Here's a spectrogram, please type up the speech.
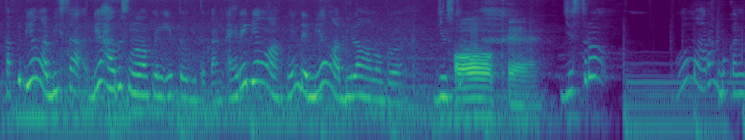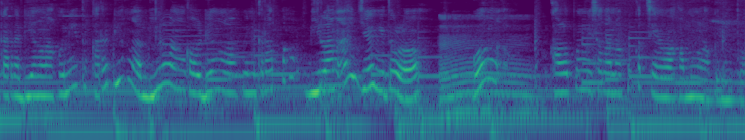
tapi dia nggak bisa. Dia harus ngelakuin itu gitu kan. Akhirnya dia ngelakuin dan dia nggak bilang sama gue justru oke. justru gue marah bukan karena dia ngelakuin itu karena dia nggak bilang kalau dia ngelakuin kenapa bilang aja gitu loh. Hmm. Gua- kalaupun misalkan aku kecewa kamu ngelakuin itu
